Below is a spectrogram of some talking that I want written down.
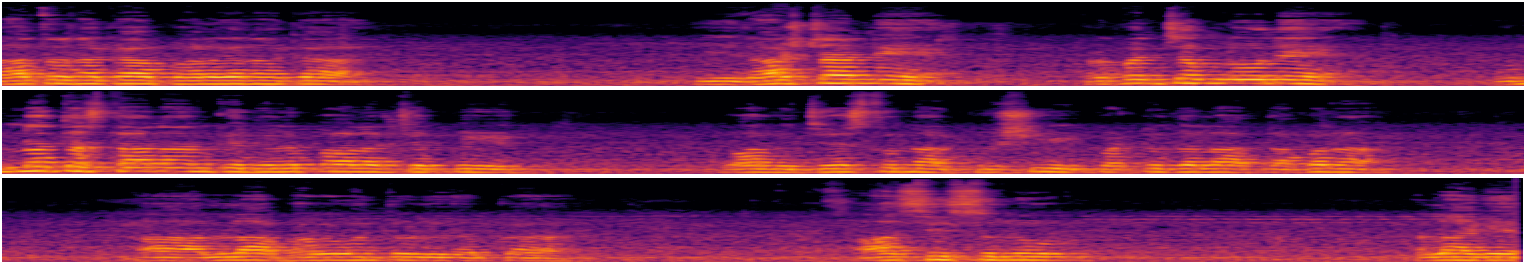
రాత్రనక పలగనక ఈ రాష్ట్రాన్ని ప్రపంచంలోనే ఉన్నత స్థానానికి నిలపాలని చెప్పి వాళ్ళు చేస్తున్న కృషి పట్టుదల తపన ఆ అల్లా భగవంతుడు యొక్క ఆశీస్సులు అలాగే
